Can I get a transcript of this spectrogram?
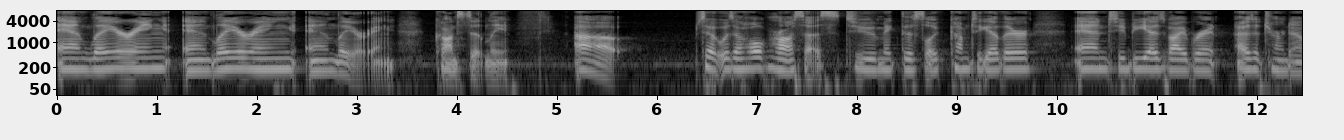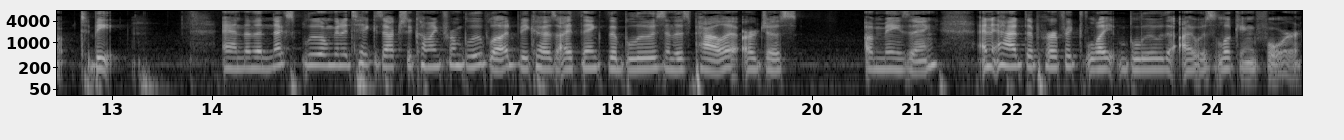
and layering and layering and layering constantly uh, so it was a whole process to make this look come together and to be as vibrant as it turned out to be. And then the next blue I'm going to take is actually coming from Blue Blood because I think the blues in this palette are just amazing. And it had the perfect light blue that I was looking for.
